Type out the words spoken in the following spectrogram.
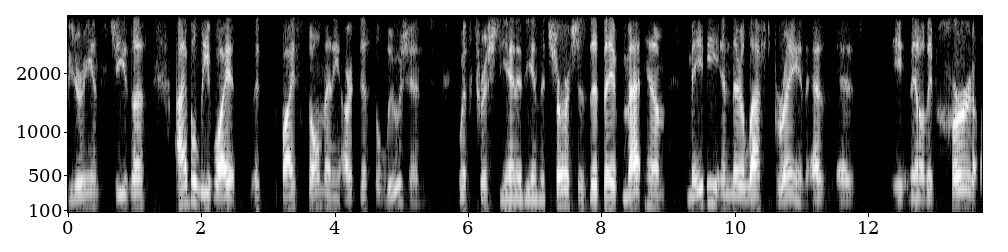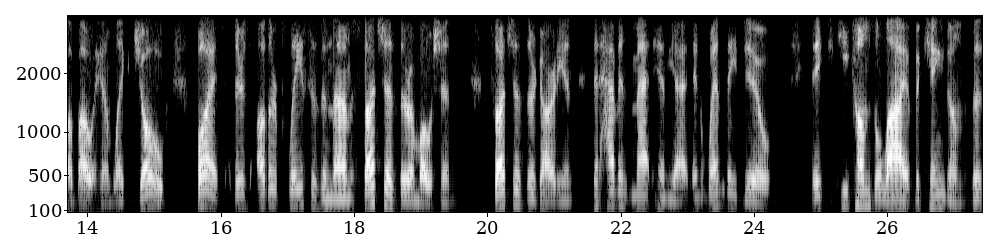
Jesus. I believe why it's it's why so many are disillusioned with Christianity in the church is that they've met him maybe in their left brain as as you know they've heard about him like Job but there's other places in them, such as their emotions, such as their guardian, that haven't met him yet. And when they do, it, he comes alive. The kingdom, the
